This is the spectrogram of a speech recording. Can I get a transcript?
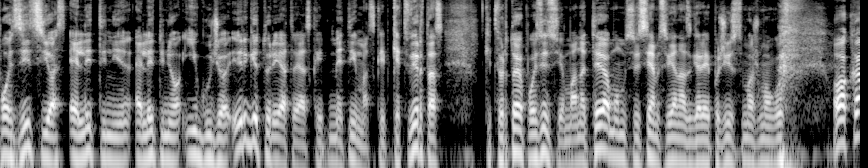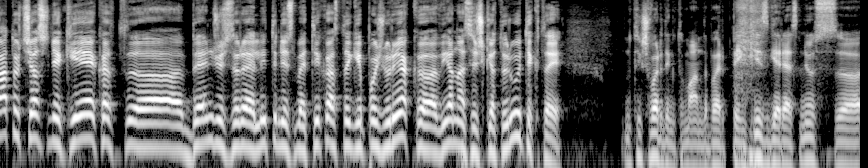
pozicijos elitinį, elitinio įgūdžio irgi turėtojas kaip metimas, kaip ketvirtas, ketvirtoje pozicijoje. Man atėjo mums visiems vienas gerai pažįstamas žmogus. O ką tu čia šnekėjai, kad uh, Bendžius yra elitinis metikas, taigi pažiūrėk, uh, vienas iš keturių tik tai. Nu tai išvardintų man dabar penkis geresnius uh,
